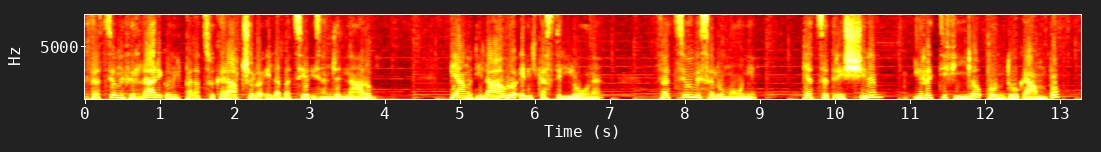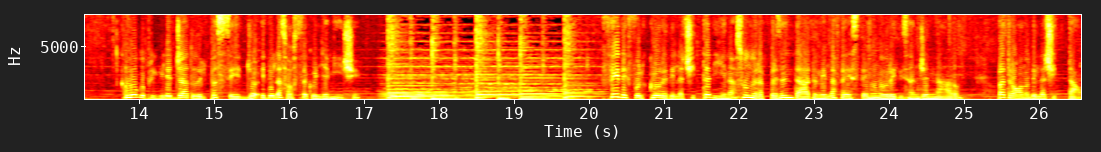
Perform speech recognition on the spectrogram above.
frazione Ferrari con il Palazzo Caracciolo e l'Abbazia di San Gennaro, piano di Lauro ed il Castellone, frazione Salomoni, piazza Trescine, il rettifilo, Ponto Ocampo, luogo privilegiato del passeggio e della sosta con gli amici. Fede e folklore della cittadina sono rappresentate nella festa in onore di San Gennaro, patrono della città,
